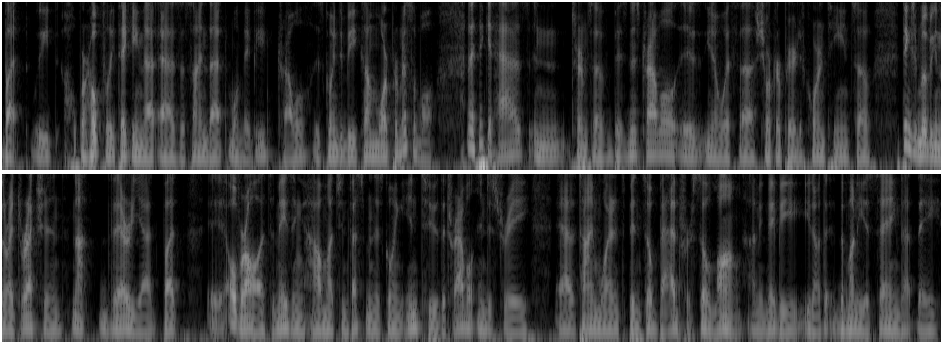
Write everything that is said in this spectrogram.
but we we're hopefully taking that as a sign that well, maybe travel is going to become more permissible, and I think it has in terms of business travel. Is you know with a shorter period of quarantine, so things are moving in the right direction. Not there yet, but overall, it's amazing how much investment is going into the travel industry at a time when it's been so bad for so long. I mean, maybe you know the, the money is saying that they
